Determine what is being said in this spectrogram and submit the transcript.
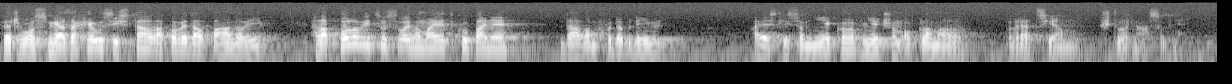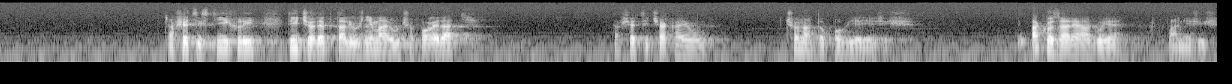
Verš 8. A Zacheus si stal a povedal pánovi, hla polovicu svojho majetku, pane, dávam chudobným a jestli som niekoho v niečom oklamal, vraciam štvornásobne. A všetci stíchli, tí, čo reptali, už nemajú čo povedať a všetci čakajú, čo na to povie Ježiš. Ako zareaguje pán Ježiš?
